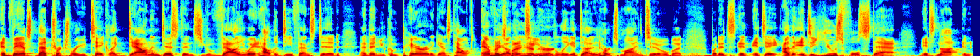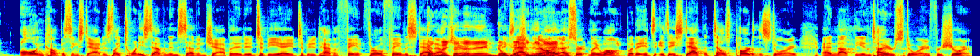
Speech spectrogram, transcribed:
advanced metrics where you take like down and distance, you evaluate how the defense did, and then you compare it against how every other team in the league. It does. It hurts mine too, but but it's it, it's a it's a useful stat. It's not an all-encompassing stat. It's like 27 and seven, chap. It, it- to be a to be to have a fam- throw a famous stat. Don't out mention there. the name. Don't exactly. mention the no, name. I, I certainly won't. But it's it's a stat that tells part of the story and not the entire story for sure.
